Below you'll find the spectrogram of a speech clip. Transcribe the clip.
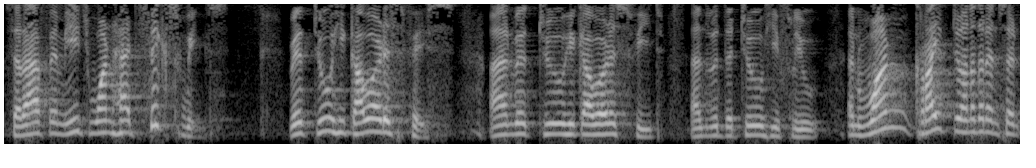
seraphim, each one had six wings. With two he covered his face, and with two he covered his feet, and with the two he flew. And one cried to another and said,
